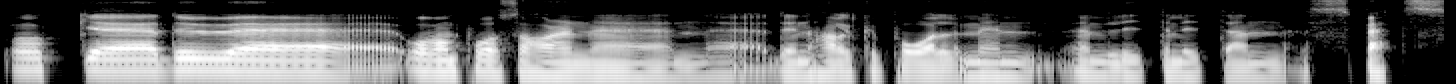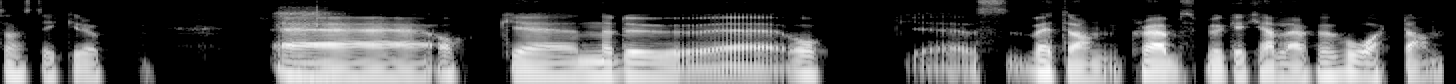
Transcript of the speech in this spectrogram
Och eh, du, eh, ovanpå så har den en, eh, det är en halvkupol med en, en liten, liten spets som sticker upp. Eh, och eh, när du, eh, och eh, vad heter han, Krabs brukar kalla det för vårtan.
